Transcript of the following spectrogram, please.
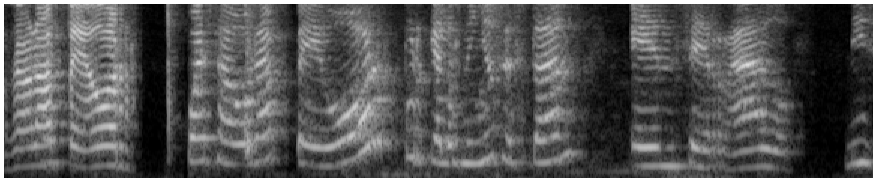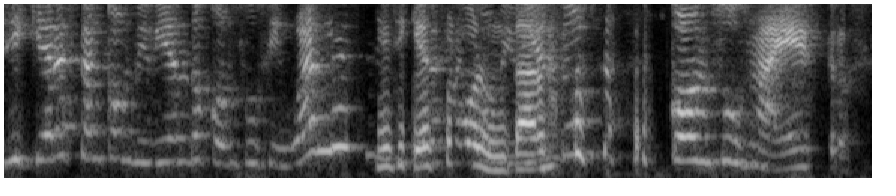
O sea, ahora Pues- peor. Pues ahora peor porque los niños están encerrados. Ni siquiera están conviviendo con sus iguales, ni, Ni siquiera es por están voluntad. conviviendo con sus maestros.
